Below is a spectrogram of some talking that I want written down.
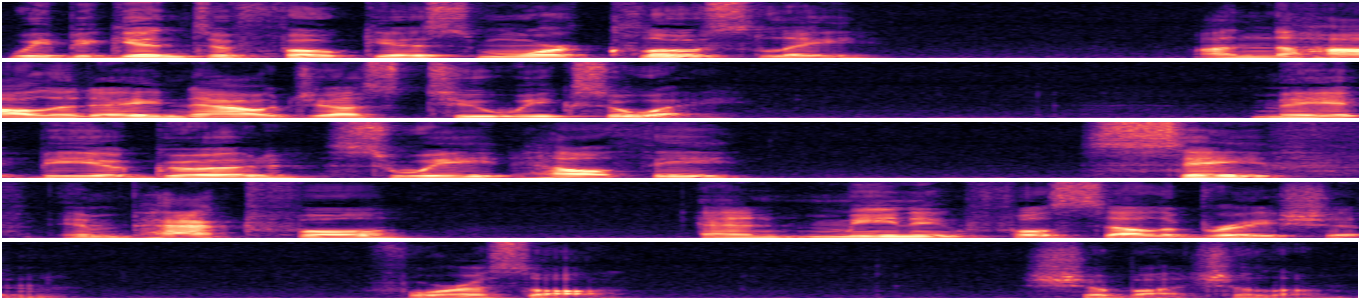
we begin to focus more closely on the holiday now just two weeks away. May it be a good, sweet, healthy, safe, impactful, and meaningful celebration for us all. Shabbat Shalom.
